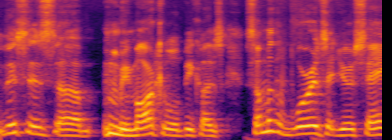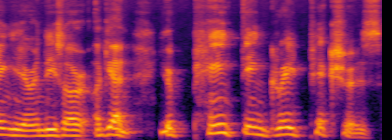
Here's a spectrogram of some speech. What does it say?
this is um, remarkable because some of the words that you're saying here, and these are again, you're painting great pictures.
